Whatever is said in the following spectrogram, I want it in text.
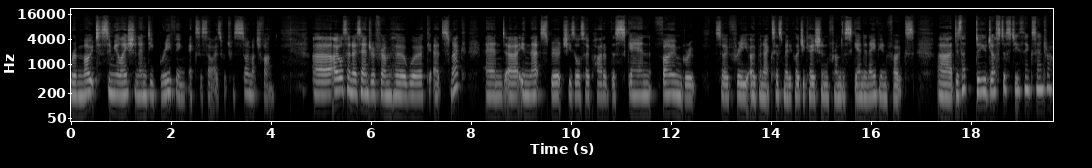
remote simulation and debriefing exercise, which was so much fun. Uh, I also know Sandra from her work at SMACC, and uh, in that spirit, she's also part of the ScanFOAM group. So, free open access medical education from the Scandinavian folks. Uh, does that do you justice, do you think, Sandra?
